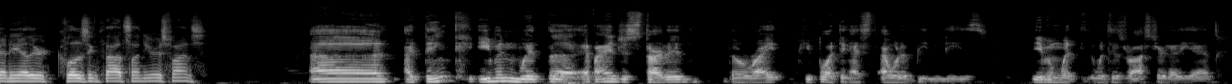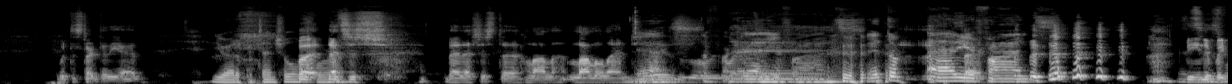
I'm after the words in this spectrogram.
any other closing thoughts on yours, Fonz? Uh, I think even with the if I had just started the right people, I think I, I would have beaten these, even with with his roster that he had, with the start that he had. You had a potential. But for- that's just that that's just uh, Lala Lala Land. Yeah, It is. the fuck Yeah. out of here, Fonz. Get the out of here, Fonz. Being his evicted,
